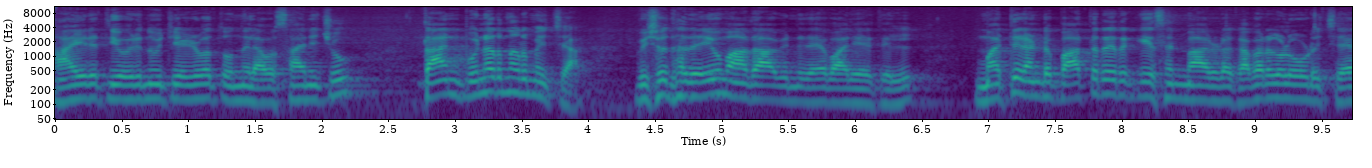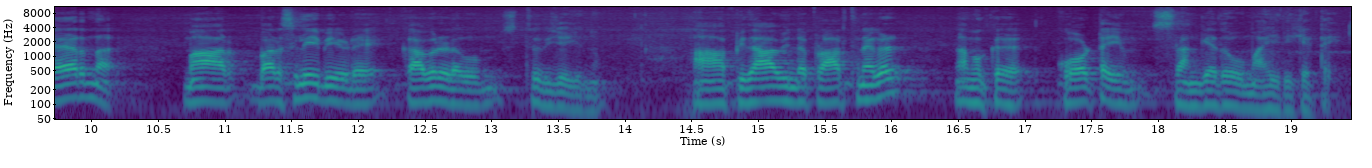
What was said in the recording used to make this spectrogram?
ആയിരത്തി ഒരുന്നൂറ്റി എഴുപത്തൊന്നിൽ അവസാനിച്ചു. താൻ പുനർനിർമ്മിച്ച വിശുദ്ധ ദൈവമാതാവിന്റെ ദേവാലയത്തിൽ മറ്റ് രണ്ട് പാത്രിറക്കീസന്മാരുടെ കവറുകളോട് ചേർന്ന് മാർ ബർസ്ലീബിയുടെ കവറിടവും സ്ഥിതി ചെയ്യുന്നു. ആ പിതാവിന്റെ പ്രാർത്ഥനകൾ നമുക്ക് കോട്ടയും സങ്കേതവുമായിരിക്കട്ടെ.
